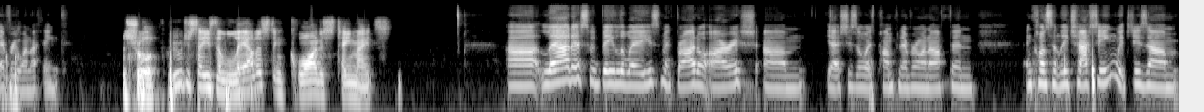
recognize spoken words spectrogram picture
everyone. I think. Sure. Who would you say is the loudest and quietest teammates? Uh, loudest would be Louise McBride or Irish. Um, yeah, she's always pumping everyone up and and constantly chatting, which is um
